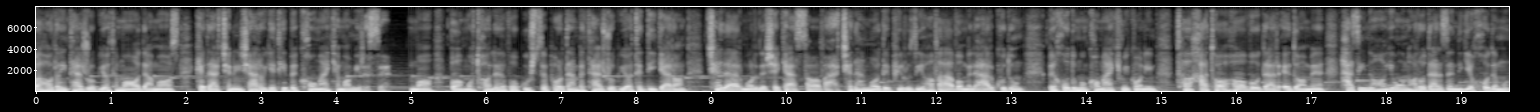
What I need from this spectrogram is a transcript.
و حالا این تجربیات ما آدماست که در چنین شرایطی به کمک ما می‌رسه. ما با مطالعه و گوش سپردن به تجربیات دیگران چه در مورد شکست ها و چه در مورد پیروزی ها و عوامل هر کدوم به خودمون کمک می‌کنیم تا خطاها و در ادامه هزینه های اونها رو در زندگی خودمون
